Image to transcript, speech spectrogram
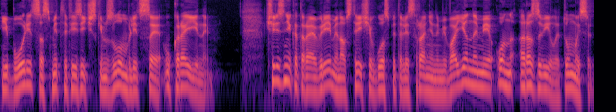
и борется с метафизическим злом в лице Украины. Через некоторое время на встрече в госпитале с ранеными военными он развил эту мысль.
